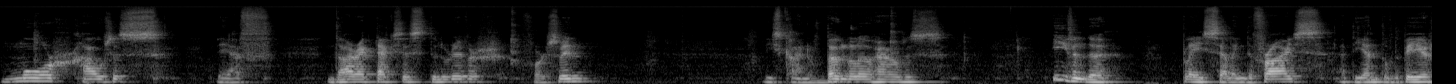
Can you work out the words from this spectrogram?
More houses, they have direct access to the river for a swim. These kind of bungalow houses. Even the place selling the fries at the end of the pier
